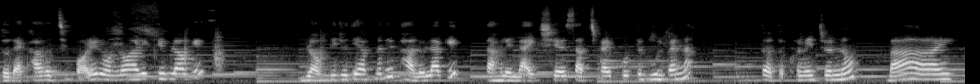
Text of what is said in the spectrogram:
তো দেখা হচ্ছে পরের অন্য আরেকটি ব্লগে। ব্লগটি যদি আপনাদের ভালো লাগে, তাহলে লাইক শেয়ার সাবস্ক্রাইব করতে ভুলবেন না। ততক্ষণের জন্য বাই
